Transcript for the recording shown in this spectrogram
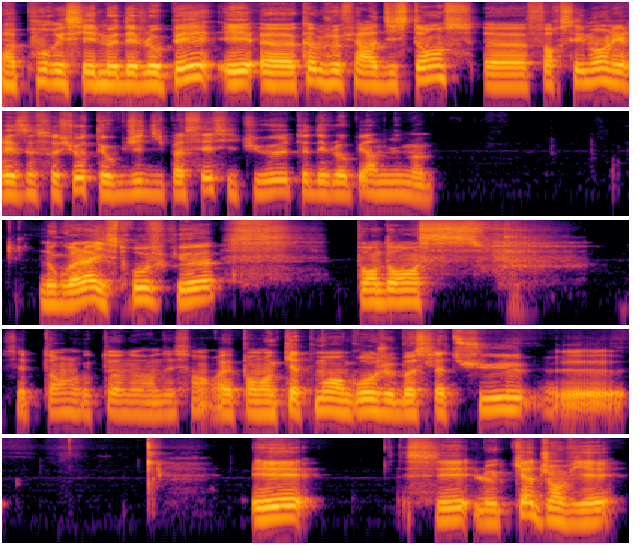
bah, pour essayer de me développer et euh, comme je veux faire à distance, euh, forcément les réseaux sociaux, tu es obligé d'y passer si tu veux te développer un minimum. Donc voilà, il se trouve que pendant septembre, octobre, novembre, décembre, ouais, pendant 4 mois en gros, je bosse là-dessus, euh, et c'est le 4 janvier,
